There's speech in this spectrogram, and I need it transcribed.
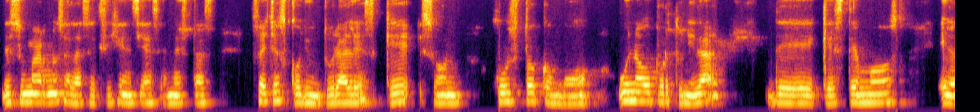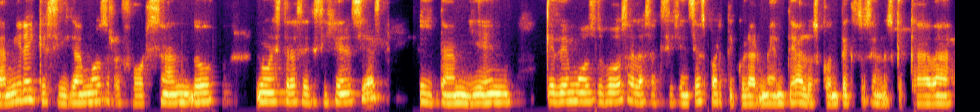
de sumarnos a las exigencias en estas fechas coyunturales que son justo como una oportunidad de que estemos en la mira y que sigamos reforzando nuestras exigencias y también que demos voz a las exigencias, particularmente a los contextos en los que cada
